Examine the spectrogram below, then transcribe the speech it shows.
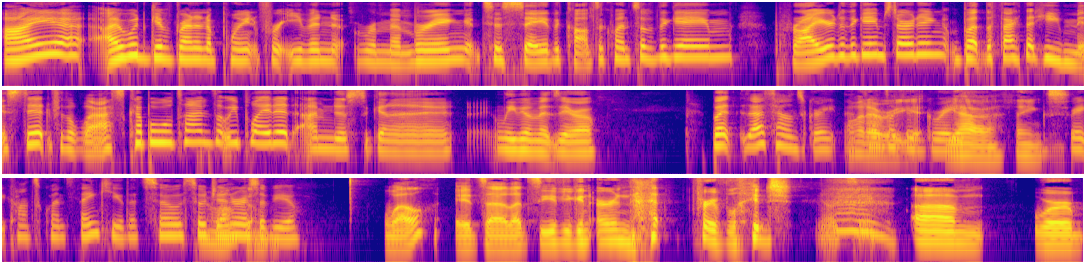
I I would give Brennan a point for even remembering to say the consequence of the game prior to the game starting, but the fact that he missed it for the last couple of times that we played it, I'm just gonna leave him at zero. But that sounds great. That Whatever. sounds like a great, yeah, thanks. great consequence. Thank you. That's so so You're generous of you. Well, it's uh let's see if you can earn that privilege. Let's see. Um we're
